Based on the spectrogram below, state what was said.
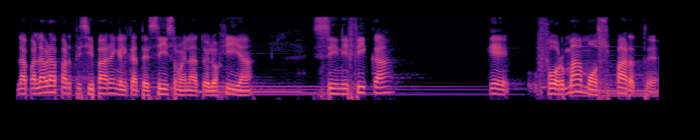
La palabra participar en el catecismo, en la teología, significa que formamos parte,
